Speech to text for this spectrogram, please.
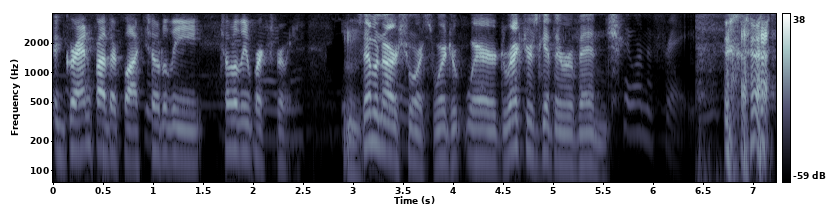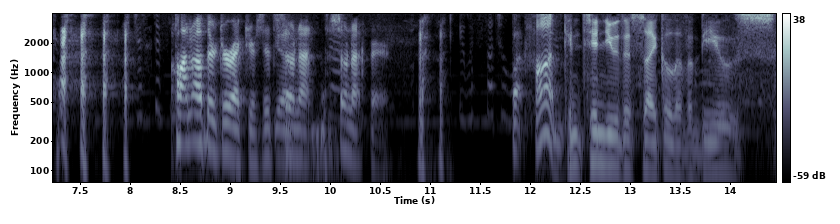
a grandfather clock totally, totally worked for me. Seminar shorts where where directors get their revenge. Upon other directors, it's so not so not fair. But fun. Continue the cycle of abuse.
